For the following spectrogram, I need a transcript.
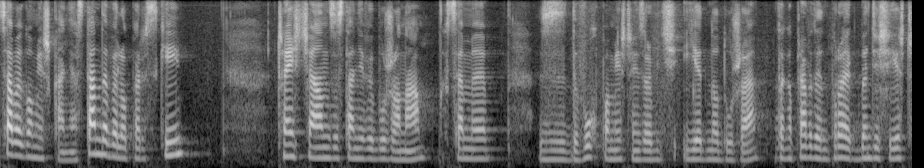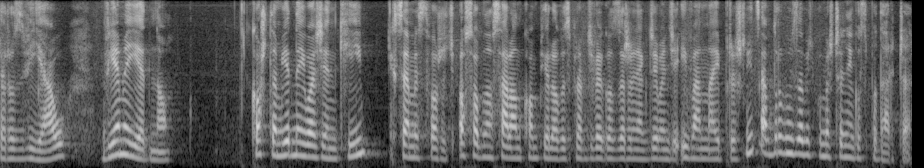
Całego mieszkania. Stan deweloperski. Część ścian zostanie wyburzona. Chcemy z dwóch pomieszczeń zrobić jedno duże. Tak naprawdę ten projekt będzie się jeszcze rozwijał. Wiemy jedno. Kosztem jednej łazienki chcemy stworzyć osobno salon kąpielowy z prawdziwego zdarzenia, gdzie będzie i wanna i prysznic, a w drugim zrobić pomieszczenie gospodarcze.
